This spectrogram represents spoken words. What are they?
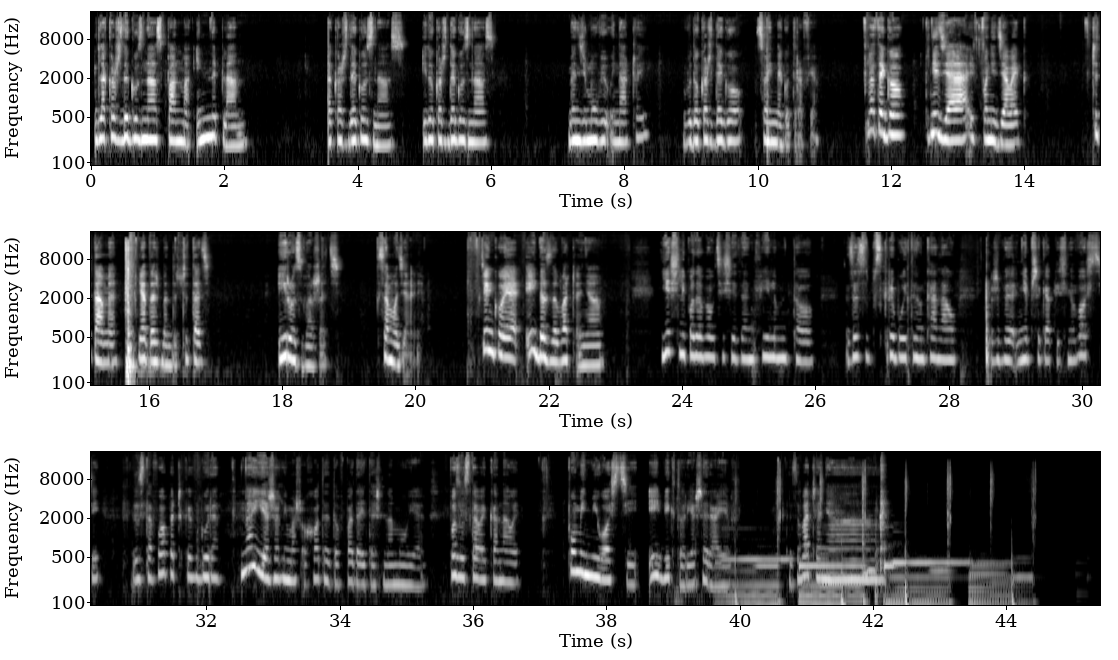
Dla każdego z nas Pan ma inny plan. Dla każdego z nas i do każdego z nas będzie mówił inaczej, bo do każdego co innego trafia. Dlatego w niedzielę i w poniedziałek czytamy. Ja też będę czytać i rozważać samodzielnie. Dziękuję i do zobaczenia. Jeśli podobał Ci się ten film, to zasubskrybuj ten kanał, żeby nie przegapić nowości. Zostaw łapeczkę w górę. No i jeżeli masz ochotę, to wpadaj też na moje pozostałe kanały Płomień Miłości i Wiktoria Szyrajew. Do zobaczenia!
